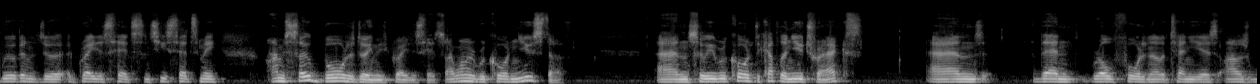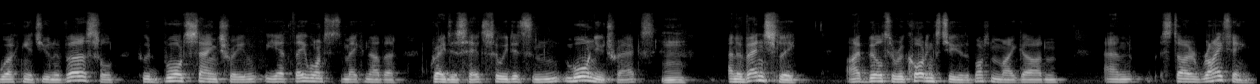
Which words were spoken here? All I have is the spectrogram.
we were going to do a, a greatest hits. And she said to me, I'm so bored of doing these greatest hits. I want to record new stuff. And so we recorded a couple of new tracks. And then rolled forward another 10 years, I was working at Universal, who had bought Sanctuary, yet they wanted to make another greatest hits. So we did some more new tracks. And eventually, I built a recording studio at the bottom of my garden and started writing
